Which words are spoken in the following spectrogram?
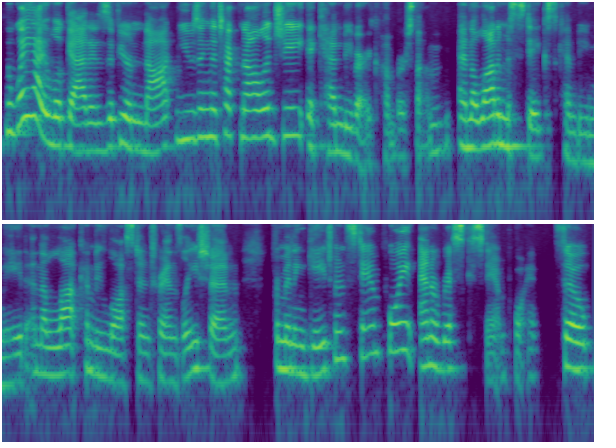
The way I look at it is if you're not using the technology, it can be very cumbersome and a lot of mistakes can be made and a lot can be lost in translation from an engagement standpoint and a risk standpoint. So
